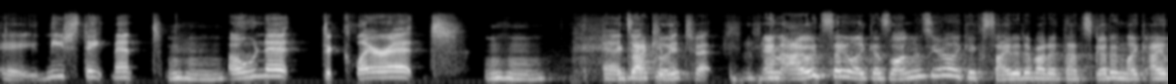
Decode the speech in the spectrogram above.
a niche statement Mhm. own it declare it Mhm. and Exactly. uh, commit to it Mhm. And I would say like as long as you're like excited about it, that's good. And like I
